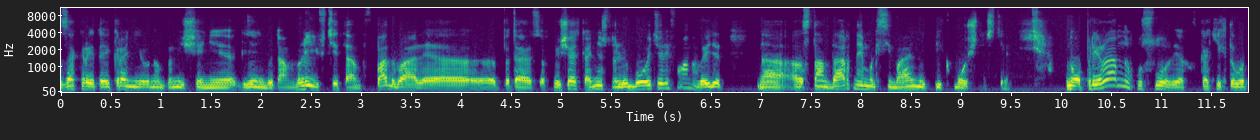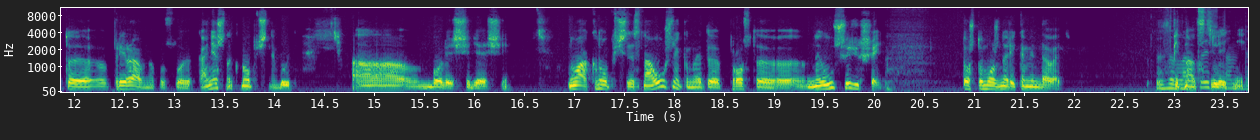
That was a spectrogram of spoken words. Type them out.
закрытой экранированном помещении, где-нибудь там в лифте, там в подвале пытаются включать, конечно, любой телефон выйдет на стандартный максимальный пик мощности. Но при равных условиях, каких-то вот при равных условиях, конечно, кнопочный будет более щадящий. Ну, а кнопочный с наушником – это просто наилучшее решение. То, что можно рекомендовать. 15-летний.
